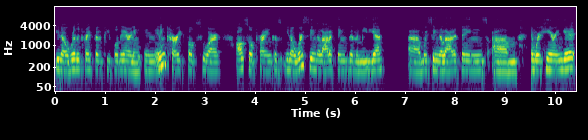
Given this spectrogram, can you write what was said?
you know, really pray for the people there and, and, and encourage folks who are also praying because, you know, we're seeing a lot of things in the media. Um, we're seeing a lot of things um, and we're hearing it.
